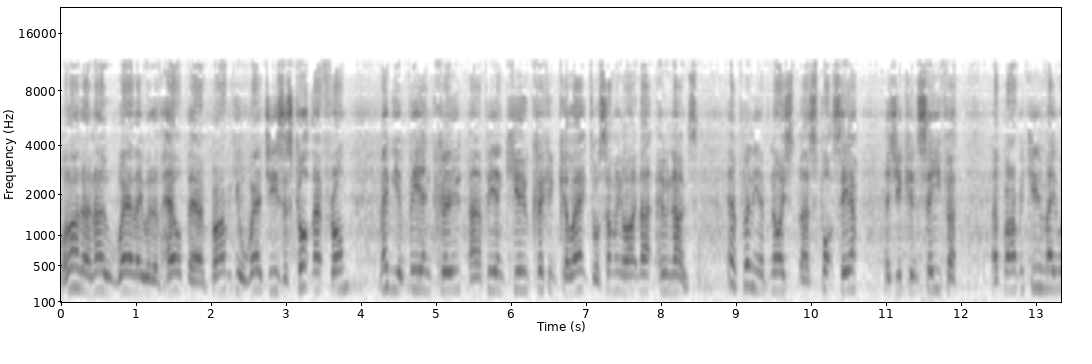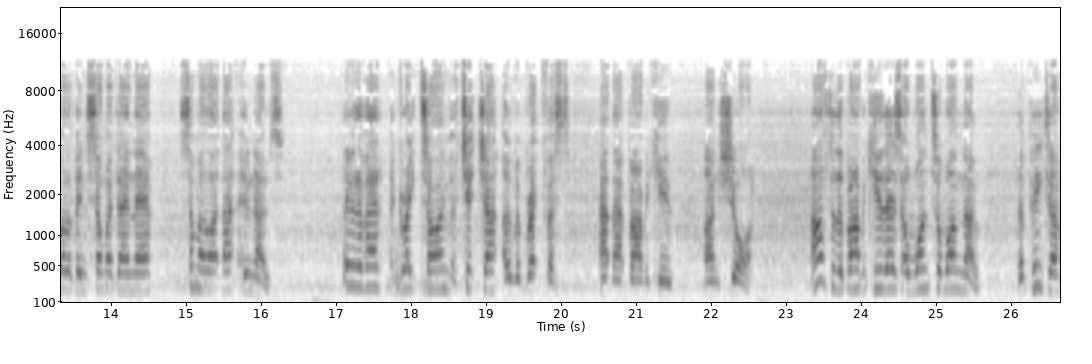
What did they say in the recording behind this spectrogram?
Well, I don't know where they would have held their barbecue or where Jesus got that from. Maybe a B&Q, uh, B&Q click and collect or something like that. Who knows? There are plenty of nice uh, spots here, as you can see, for a barbecue. May well have been somewhere down there. Somewhere like that. Who knows? They would have had a great time of chit chat over breakfast at that barbecue, I'm sure. After the barbecue, there's a one to one, though, that Peter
